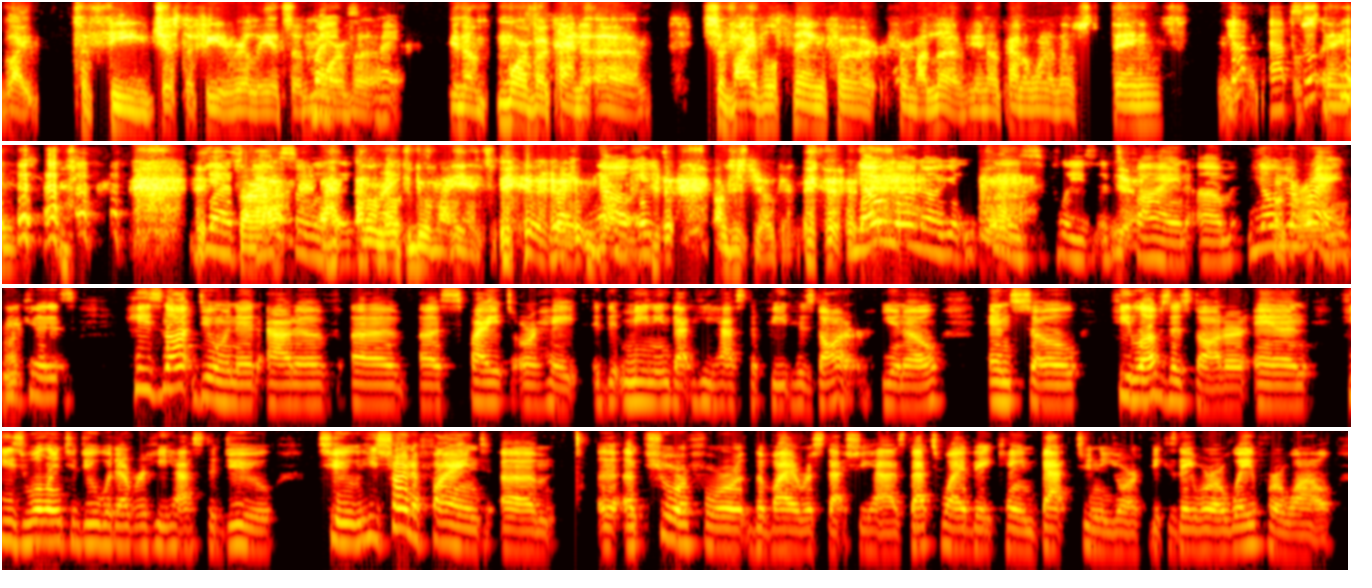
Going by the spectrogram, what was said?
like to feed just to feed really it's a more right, of a right. you know more of a kind of uh survival thing for for my love you know kind of one of those things Yeah, Yep, know those absolutely. Yes, sorry I, I, absolutely. I don't know what to do with my hands right. no No, i'm just joking No, no, no. Uh, please, please, it's yeah fine. Um, no, you're right because he's not doing it out of uh, uh, spite or hate, meaning that he has to feed his daughter, you know? And so he loves his daughter and he's willing to do whatever he has to do to, he's trying to find um, a, a cure for the virus that she has. That's why they came back to New York because they were away for a while.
